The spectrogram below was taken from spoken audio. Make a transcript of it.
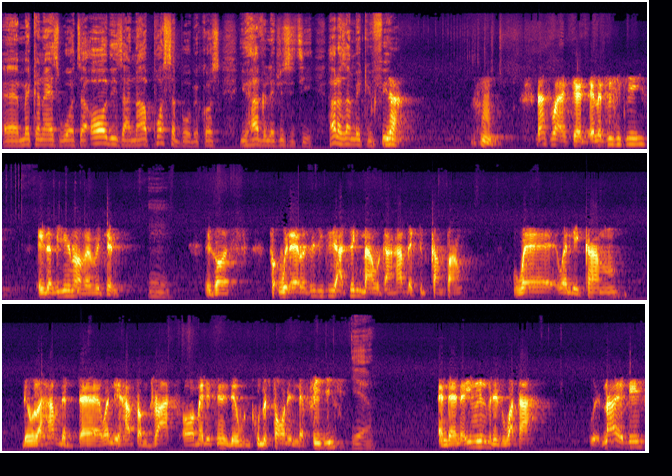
uh, mechanized water, all these are now possible because you have electricity. How does that make you feel? Yeah. Hmm. That's why I said electricity is the beginning of everything. Mm. Because with electricity, I think now we can have the CHPS compound where when they come, they will have the uh, when they have some drugs or medicines, they could be stored in the fridges. Yeah. And then even if it is water, nowadays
